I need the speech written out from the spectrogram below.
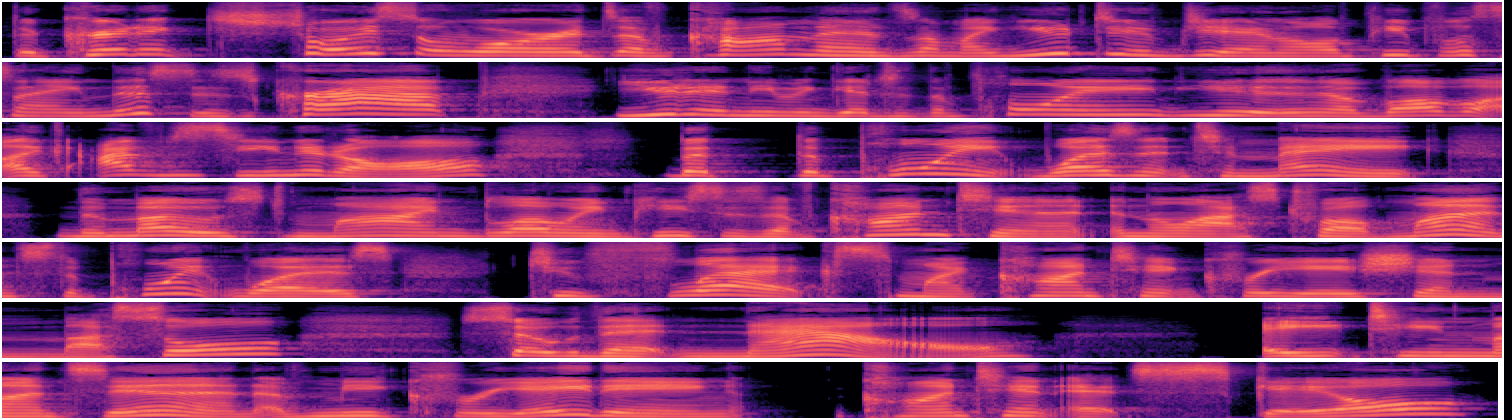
the critics choice awards of comments on my youtube channel of people saying this is crap. You didn't even get to the point you know blah blah like i've seen it all. But the point wasn't to make the most mind-blowing pieces of content in the last 12 months. The point was to flex my content creation muscle so that now 18 months in of me creating content at scale,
